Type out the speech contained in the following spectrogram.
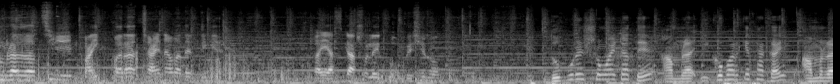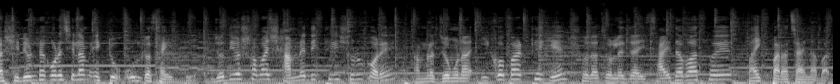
আমরা যাচ্ছি পাইকপাড়া চায়নাবাদের দিকে। ভাই আজকে আসলে খুব বেশি রোদ দুপুরের সময়টাতে আমরা ইকো পার্কে থাকায় আমরা শিডিউলটা করেছিলাম একটু উল্টো সাইড দিয়ে। যদিও সবাই সামনের দিক থেকে শুরু করে, আমরা যমুনা ইকো পার্ক থেকে সোজা চলে যাই সাইদাবাদ হয়ে পাইকপাড়া চায়নাবাদ।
